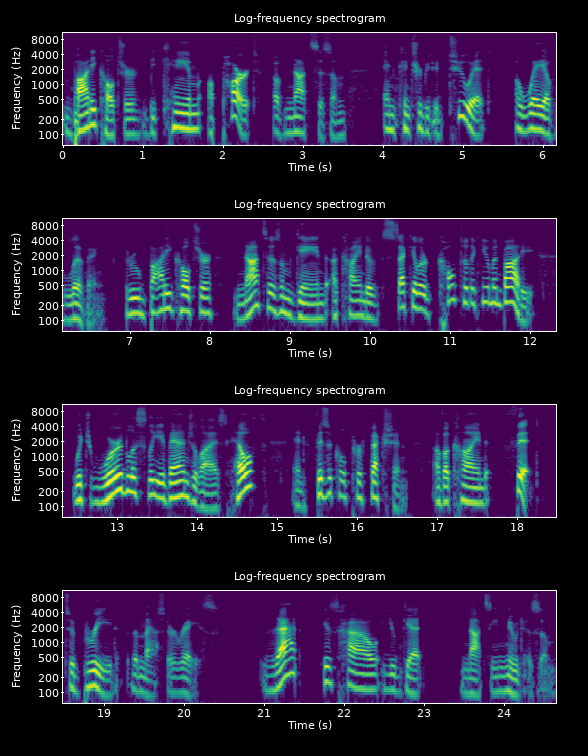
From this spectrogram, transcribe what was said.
body culture became a part of Nazism and contributed to it a way of living. Through body culture, Nazism gained a kind of secular cult of the human body which wordlessly evangelized health and physical perfection of a kind fit to breed the master race. That is how you get Nazi nudism.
